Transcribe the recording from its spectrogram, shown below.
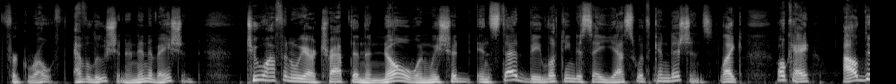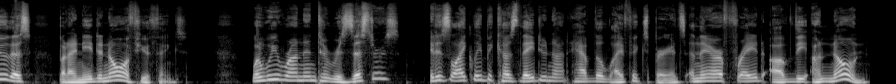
for growth, evolution, and innovation. Too often we are trapped in the no when we should instead be looking to say yes with conditions. Like, okay, I'll do this, but I need to know a few things. When we run into resistors, it is likely because they do not have the life experience and they are afraid of the unknown.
